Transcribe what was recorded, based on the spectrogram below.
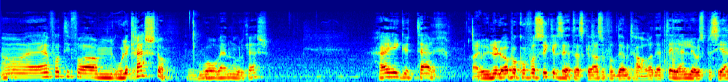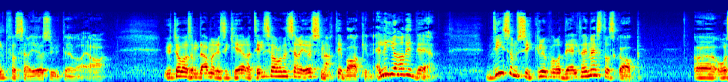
Og jeg har fått de fra um, Ole Crash, da. Vår venn Ole Crash. Hei, gutter. Hei. Rune lurer på hvorfor sykkelseter skal være så fordømt harde. Dette gjelder jo spesielt for seriøse utøvere. ja. Utøvere som dermed risikerer tilsvarende seriøs smerte i baken. Eller gjør de det? De som sykler for å delta i mesterskap øh, og,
